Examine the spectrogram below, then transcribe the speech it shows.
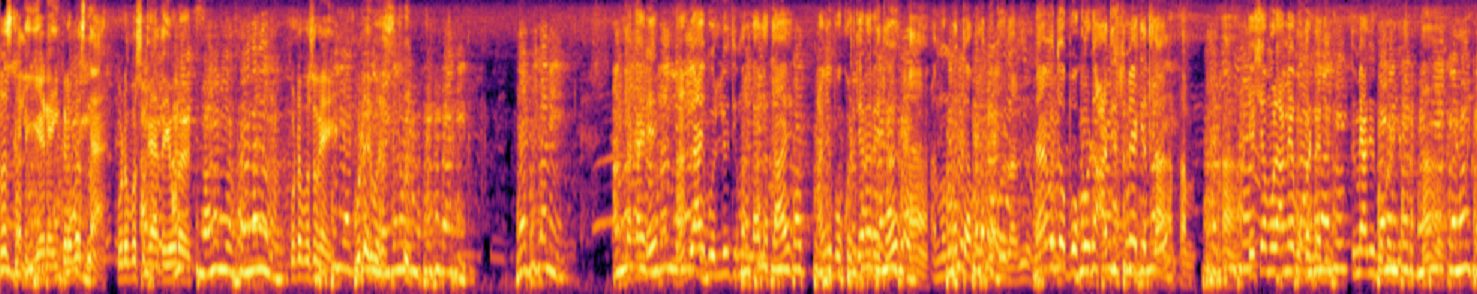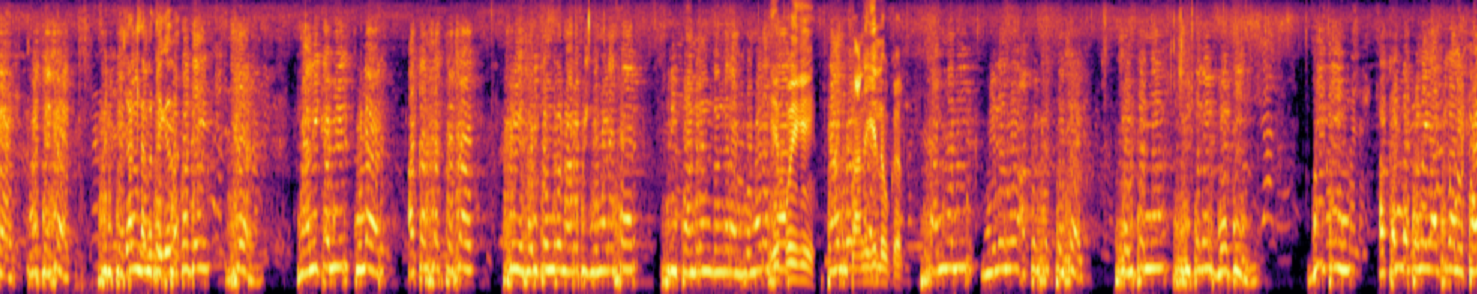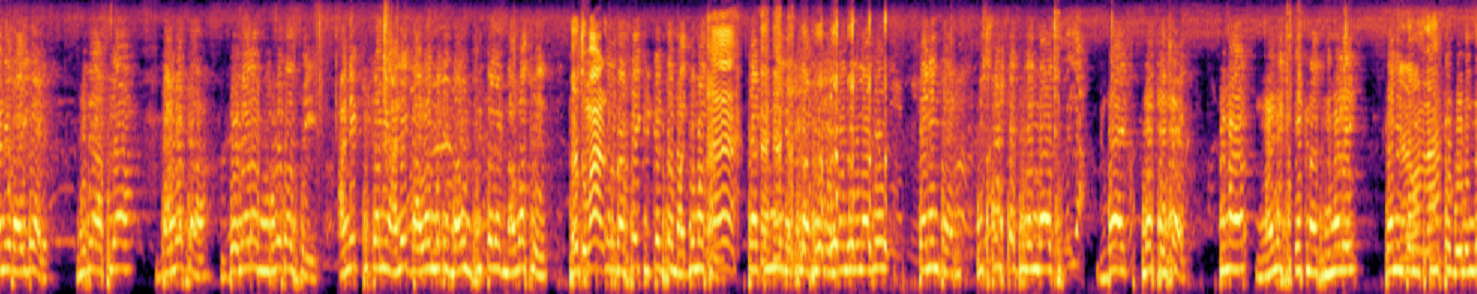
बस खाली येड्या इकडे बस ना. कुठं बसू काय आता एवढं? कुठं बसू काय? कुठे बस? म्हणलं काय रे? ती आई बोलली होती म्हणला आला ताय आम्ही बोकड देणार आहे हा. मग म्हणतो आम्हाला बोकड नाही म्हणतो बोकड आधीच तुम्ही हा, घेतलं. हा. त्याच्यामुळे आम्ही बोकड नाही दिलं. तुम्ही आधीच बोकड घेतलं. मालिकावीर कुलर आकर्षक चषक श्री हरिचंद्र मारुती घेमाडे सर श्री पांडुरंग गंगाराम घेमाडे हे सर. पोय घे त्याचबरोबर पाणी लवकर. सामनावीर मेडल व आकर्षक चषक चैतन्य शीतगड ब टीम जी टीम अखंडपणे या ठिकाणी ठाणे रायगडमध्ये आपल्या गावाचा डोलारा मिरवत असते. अनेक ठिकाणी अनेक गावांमध्ये जाऊन शीतगड नावाचे असते क्रिकेटच्या माध्यमातून. त्या टीमने देखील आपलं योगदान दिलेलं आहे. त्यानंतर उत्कृष्ट फलंदाज बॅट व चषक एकनाथ हिमाडे त्यानंतर गोलंदाज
